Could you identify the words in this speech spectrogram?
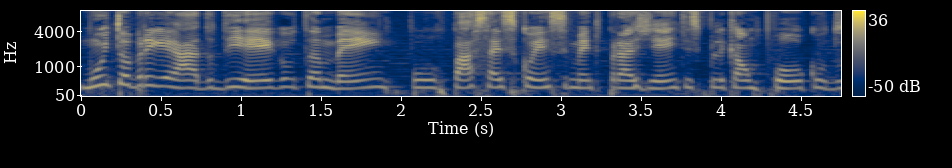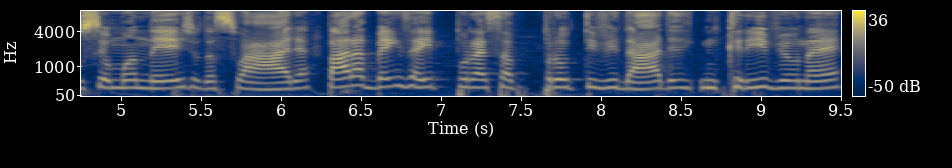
Muito obrigado, Diego, também, por passar esse conhecimento pra gente, explicar um pouco do seu manejo da sua área. Parabéns aí por essa produtividade incrível, né?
